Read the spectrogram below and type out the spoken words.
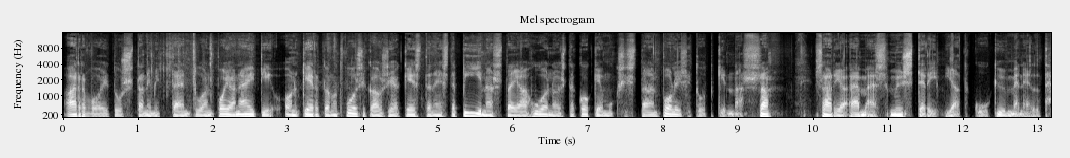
arvoitusta. Nimittäin tuon pojan äiti on kertonut vuosikausia kestäneestä piinasta ja huonoista kokemuksistaan poliisitutkinnassa. Sarja MS Mysteri jatkuu kymmeneltä.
